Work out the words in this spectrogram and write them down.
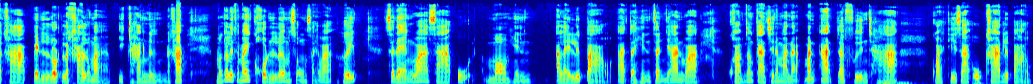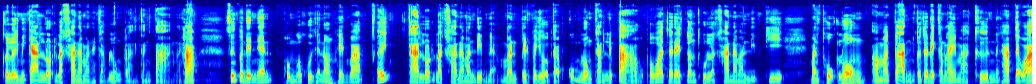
ราคาเป็นลดราคาลงมาอีกครั้งหนึ่งนะครับ มันก็เลยทำให้คนเริ่มสงสัยว่า เฮ้ย แสดงว่าซาอุมองเห็นอะไรหรือเปล่า อาจจะเห็นสัญญาณว่าความต้องการใช้น้ำมันอะมันอาจจะฟื้นช้ากว่าที่ซาอุคาดหรือเปล่า ก็เลยมีการลดราคาน้ำมันให้กับโรงกลั่นต่างๆนะครับ ซึ่งประเด็นเนี้ยผมก็คุยกับน้องเพชรว่า เอ้ย การลดราคาน้ำมันดิบเนี่ยมันเป็นประโยชน์กับกลุ่มโรงกลั่นหรือเปล่า เพราะว่าจะได้ต้นทุนราคาน้ำมันดิบที่มันถูกลงเอามากลั่นก็จะได้กำไรมากขึ้นนะครับ แต่ว่า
